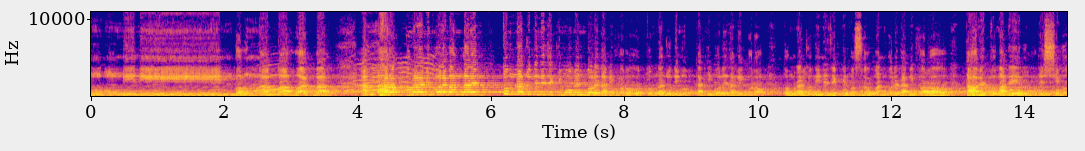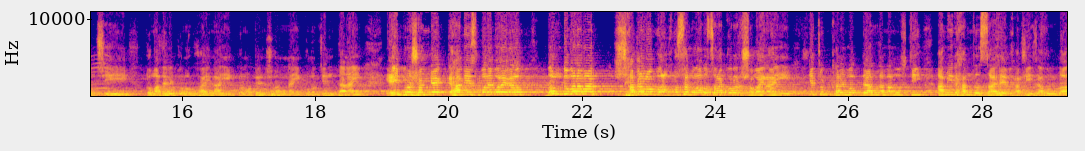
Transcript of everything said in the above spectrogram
মুমিনিন। বলুন আল্লাহু আকবার। আল্লাহ রাব্বুল আলামিন বলে, বান্দারে তোমরা যদি নিজেকে মোমেন বলে দাবি করো, তোমরা যদি মুক্তাকি বলে দাবি করো, তোমরা যদি নিজেকে মুসলমান বলে দাবি করো, তাহলে তোমাদের উদ্দেশ্যে বলছি, তোমাদের কোনো ভয় নাই, কোনো টেনশন নাই, কোনো চিন্তা নাই। এই প্রসঙ্গে একটা হাদিস মনে পড়ে গেল। বন্ধুগণ আমার সাজানো গোছানো আলোচনা করার সময় নাই কিছুক্ষণের মধ্যে আল্লামা মুফতি আমির হামজা সাহেব হাফিজাহুল্লাহ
